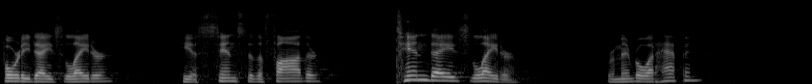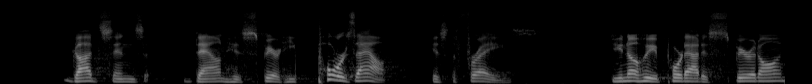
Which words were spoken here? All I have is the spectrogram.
40 days later, he ascends to the Father. 10 days later, remember what happened? God sends down his spirit. He pours out, is the phrase. Do you know who he poured out his spirit on?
